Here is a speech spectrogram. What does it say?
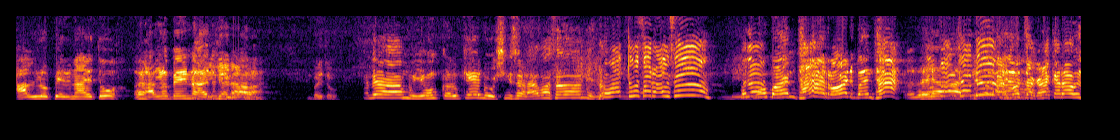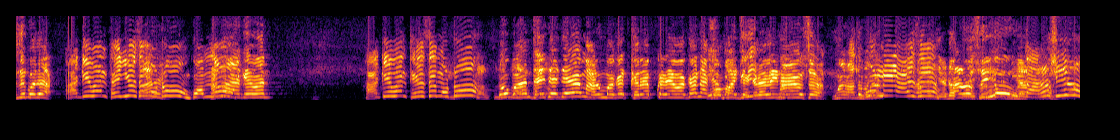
હાલ્લો પહેરીને આવ્યો તો. અને હાલો પહેરીને આવ્યો તો. ભાઈ તો. અરે આ હું એવું કરું કે ડોશી સડાવા છે ને તું બંધ થા રોડ બંધ થા. બંધ થા આમાં ઝઘડા કરાવે છે બધા. આગેવાન થઈ ગયો છે મોટું કોમનો. આગેવાન. આગેવાન થયો છે મોટું? તો બંધ થઈ જજે મારું મગજ ખરાબ કર્યા વગર ના કોમમાં ઝઘડા લઈને આવ્યો છે. મારા તો કોણ લઈને આવ્યો છે? તારો સુયો તારો સુયો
